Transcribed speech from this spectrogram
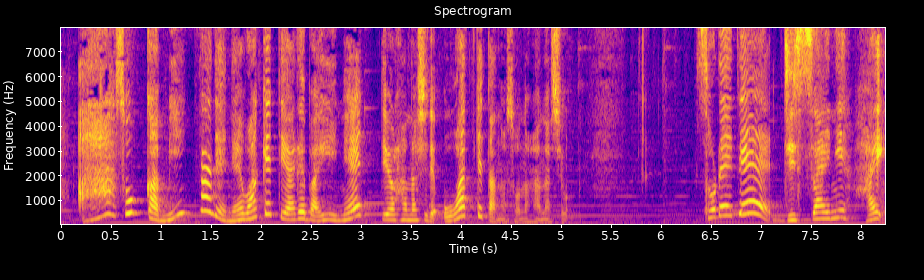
「ああそっかみんなでね分けてやればいいね」っていう話で終わってたのその話を。それで実際に「はい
